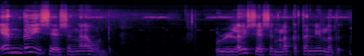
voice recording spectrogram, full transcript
എന്ത് വിശേഷങ്ങളാവുണ്ട് ഉള്ള വിശേഷങ്ങളൊക്കെ തന്നെ ഉള്ളത്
